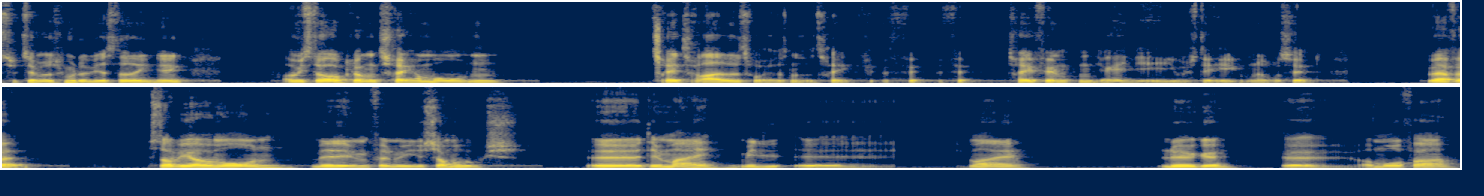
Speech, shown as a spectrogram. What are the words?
september smutter vi afsted egentlig, ikke? Og vi står op klokken 3 om morgenen. 3.30, tror jeg, sådan noget. 3, 3.15. Jeg kan ikke huske det helt 100%. I hvert fald står vi op om morgenen med min familie i sommerhus. Øh, det er mig, min, øh, mig, Lykke øh, og mor og far,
